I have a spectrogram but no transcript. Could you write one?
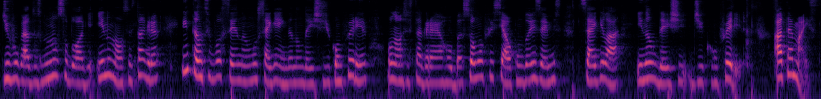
divulgados no nosso blog e no nosso Instagram. Então, se você não nos segue ainda, não deixe de conferir. O nosso Instagram é somaoficial com dois M's. Segue lá e não deixe de conferir. Até mais!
